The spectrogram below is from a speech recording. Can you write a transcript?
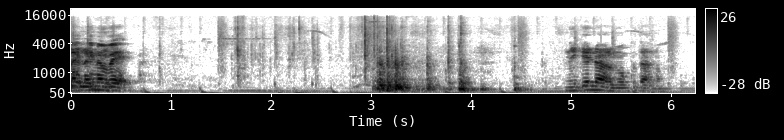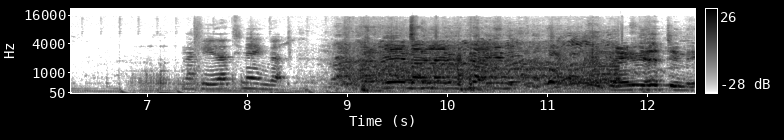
లక్కీ నువ్వే నీకేం కావాలి మొక్కుతాను నాకు ఏది వచ్చినా ఇంకా లైన్ మీద వచ్చింది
